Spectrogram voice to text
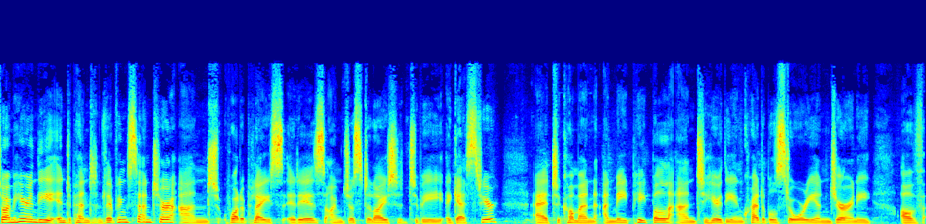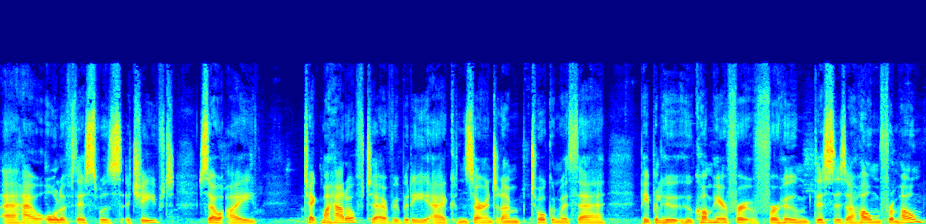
So I'm here in the Independent Living Centre, and what a place it is. I'm just delighted to be a guest here, uh, to come and, and meet people and to hear the incredible story and journey of uh, how all of this was achieved. So I take my hat off to everybody uh, concerned, and I'm talking with uh, people who, who come here for, for whom this is a home from home.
